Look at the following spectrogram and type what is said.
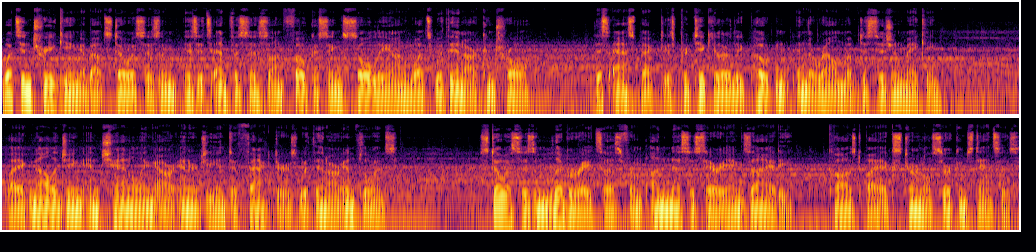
What's intriguing about Stoicism is its emphasis on focusing solely on what's within our control. This aspect is particularly potent in the realm of decision-making by acknowledging and channeling our energy into factors within our influence. Stoicism liberates us from unnecessary anxiety caused by external circumstances.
